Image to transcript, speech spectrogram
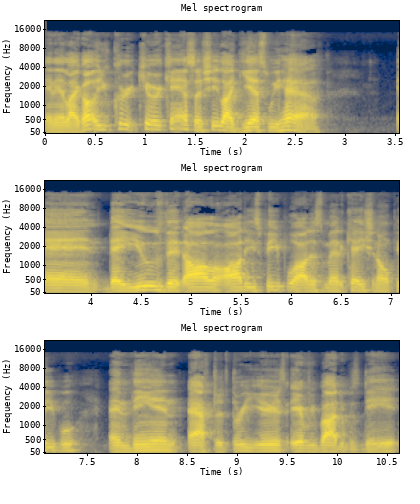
And they're like, oh, you cured cancer. She like, yes, we have. And they used it all on all these people, all this medication on people. And then after three years, everybody was dead.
